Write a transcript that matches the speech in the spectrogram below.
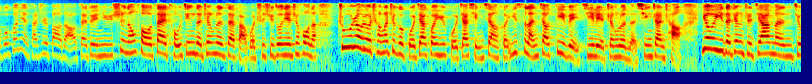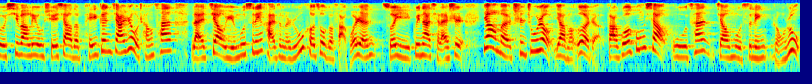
法国观点杂志报道，在对女士能否戴头巾的争论在法国持续多年之后呢，猪肉又成了这个国家关于国家形象和伊斯兰教地位激烈争论的新战场。右翼的政治家们就希望利用学校的培根加肉肠餐来教育穆斯林孩子们如何做个法国人。所以归纳起来是，要么吃猪肉，要么饿着。法国公校午餐教穆斯林融入。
